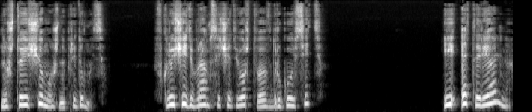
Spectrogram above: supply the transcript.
«Но что еще можно придумать? Включить Брамса четвертого в другую сеть? И это реально?»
